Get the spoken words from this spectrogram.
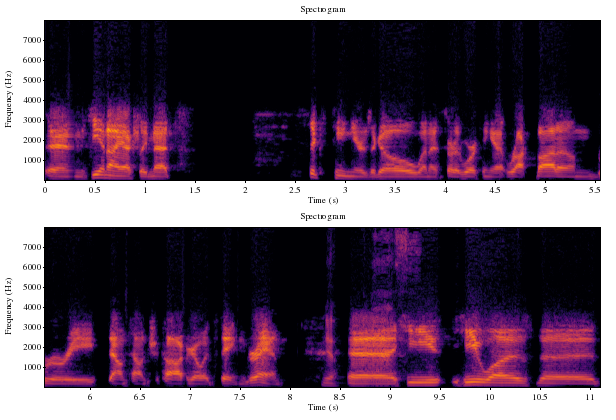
and he and I actually met 16 years ago when I started working at Rock Bottom Brewery downtown Chicago at State and Grand. Yeah. Uh, he he was the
